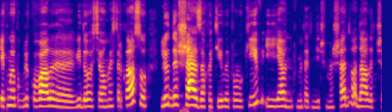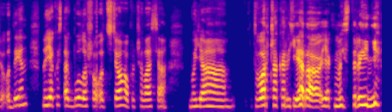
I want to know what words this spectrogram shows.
як ми опублікували відео з цього майстер-класу, люди ще захотіли павуків, і я не пам'ятаю тоді, чи ми ще два дали, чи один. Ну, якось так було, що от з цього почалася моя творча кар'єра як майстрині.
